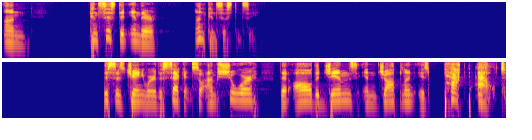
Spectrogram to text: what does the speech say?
un consistent in their unconsistency. This is January the 2nd, so I'm sure that all the gyms in Joplin is packed out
